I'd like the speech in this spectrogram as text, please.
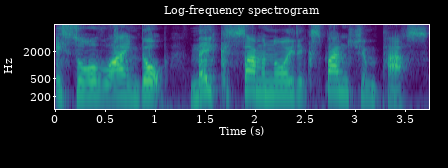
It's all lined up. Make a Salmonoid expansion pass.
